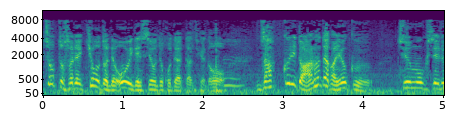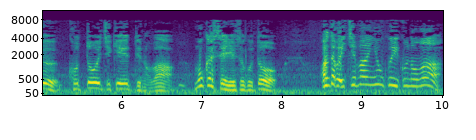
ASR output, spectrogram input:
ちょっとそれ京都で多いですよってことやったんですけど、うんざっくりとあなたがよく注目してる骨董市系っていうのは、もう一回整理しとくと、あなたが一番よく行くのは、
